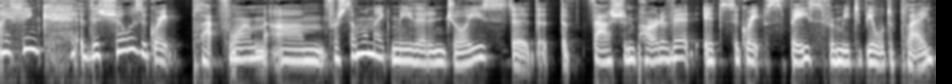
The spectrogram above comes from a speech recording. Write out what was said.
I think the show is a great platform um, for someone like me that enjoys the, the the fashion part of it. It's a great space for me to be able to play.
